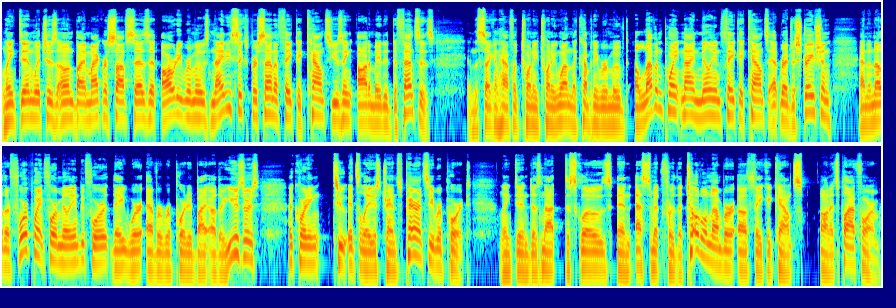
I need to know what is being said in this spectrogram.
LinkedIn, which is owned by Microsoft, says it already removes 96% of fake accounts using automated defenses. In the second half of 2021, the company removed 11.9 million fake accounts at registration and another 4.4 million before they were ever reported by other users, according to its latest transparency report. LinkedIn does not disclose an estimate for the total number of fake accounts on its platform.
